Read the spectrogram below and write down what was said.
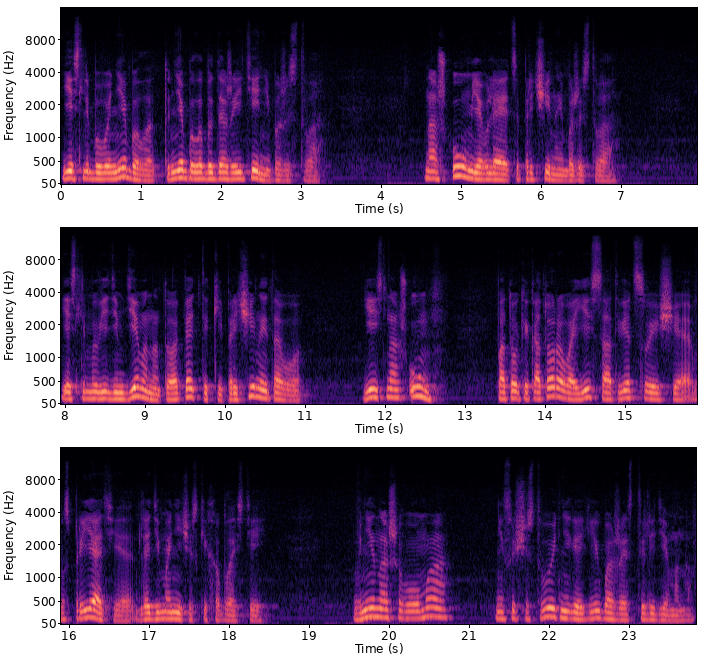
Если бы его не было, то не было бы даже и тени божества. Наш ум является причиной божества. Если мы видим демона, то опять-таки причиной того есть наш ум, в потоке которого есть соответствующее восприятие для демонических областей. Вне нашего ума не существует никаких божеств или демонов.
